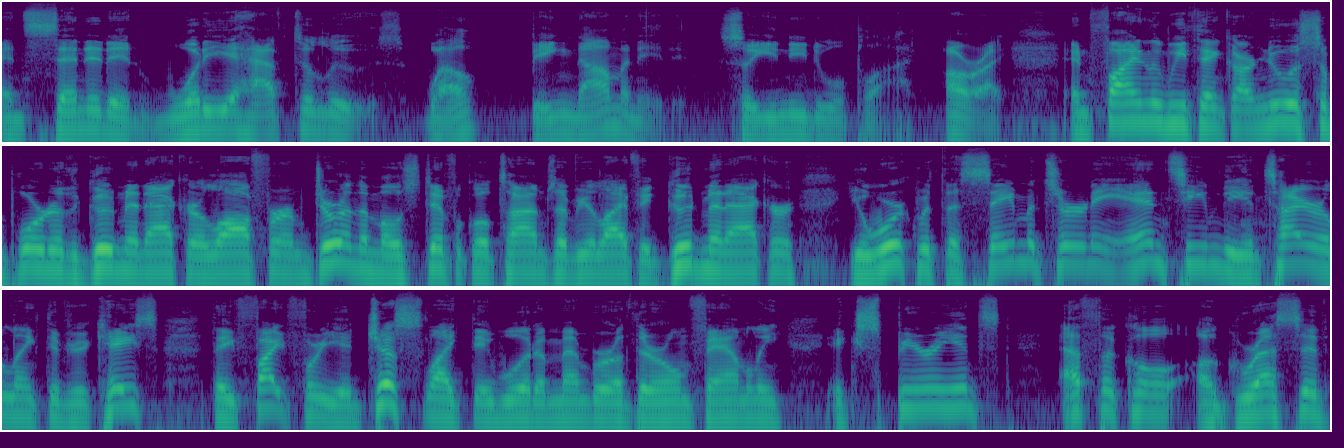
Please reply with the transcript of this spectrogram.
and send it in. What do you have to lose? Well, being nominated. So you need to apply. All right. And finally, we thank our newest supporter, the Goodman Acker Law Firm. During the most difficult times of your life at Goodman Acker, you work with the same attorney and team the entire length of your case. They fight for you just like they would a member of their own family. Experienced, ethical, aggressive.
